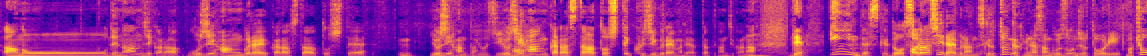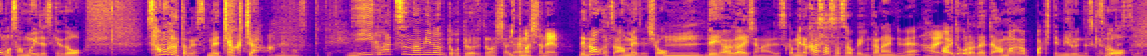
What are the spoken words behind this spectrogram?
あのーで、何時から ?5 時半ぐらいからスタートして、ん ?4 時半か。4 4時半時半からスタートして9時ぐらいまでやったって感じかな。で、いいんですけど、素晴らしいライブなんですけど、とにかく皆さんご存知の通り、まあ、今日も寒いですけど、寒かったわけです。めちゃくちゃ。雨も降ってて2月並みなんてこと言われてましたね。言ってましたねで、なおかつ雨でしょ、んで、野外じゃないですか。みんな傘さすわけにいかないんでね。はいああいうところは大体雨がっぱ着て見るんですけど、そうですよね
